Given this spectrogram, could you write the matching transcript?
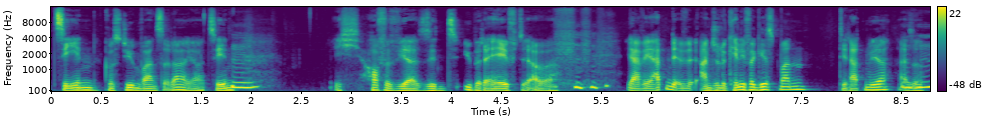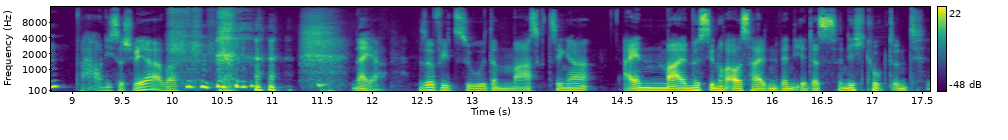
zehn Kostümen waren es, oder? Ja, zehn. Hm. Ich hoffe, wir sind über der Hälfte, aber ja, wir hatten, Angelo Kelly vergisst man, den hatten wir, also Mhm. war auch nicht so schwer, aber naja, so viel zu The Masked Singer. Einmal müsst ihr noch aushalten, wenn ihr das nicht guckt und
